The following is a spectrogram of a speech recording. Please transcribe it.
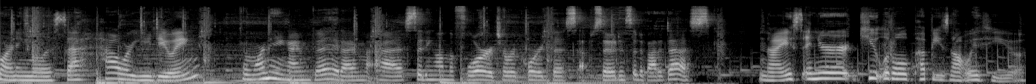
Morning, Melissa. How are you doing? Good morning. I'm good. I'm uh, sitting on the floor to record this episode instead of at a desk. Nice. And your cute little puppy's not with you.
